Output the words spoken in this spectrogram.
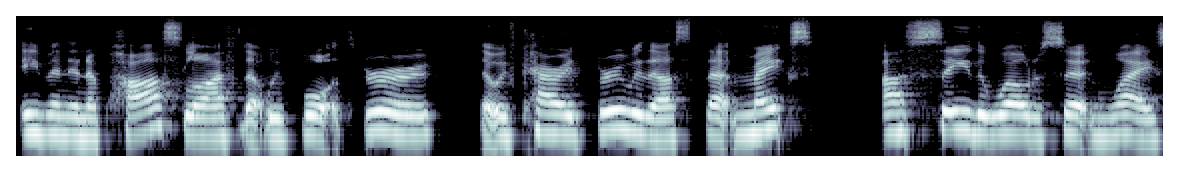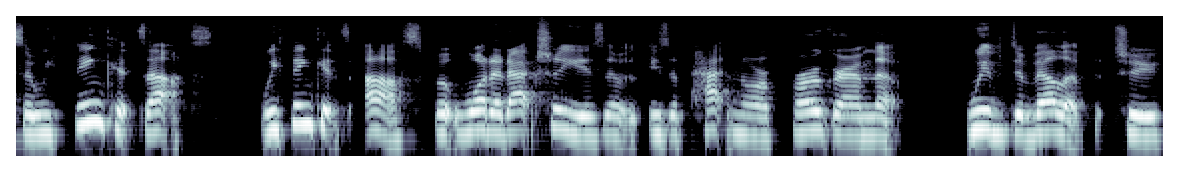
even in a past life that we've brought through that we've carried through with us that makes us see the world a certain way. So we think it's us. We think it's us, but what it actually is is a pattern or a program that we've developed to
